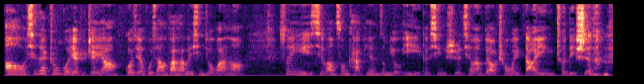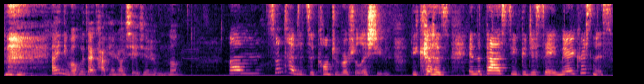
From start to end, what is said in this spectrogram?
哦，现在中国也是这样，过节互相发发微信就完了。所以希望送卡片这么有意义的形式，千万不要成为 dying tradition。哎，你们会在卡片上写一些什么呢？ Um, sometimes it's a controversial issue because in the past you could just say Merry Christmas,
